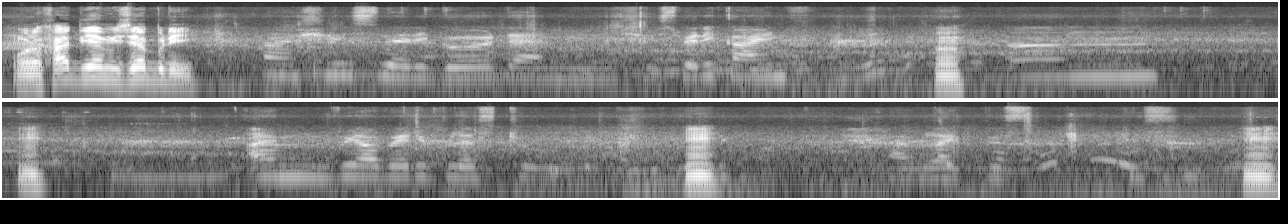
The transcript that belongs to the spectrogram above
உங்களோட காத்தியா மிஸ் எப்படி? She is very good and she is very kind ஆ. Um, ம். I'm we are very blessed to ம். have like this. this. ம்.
